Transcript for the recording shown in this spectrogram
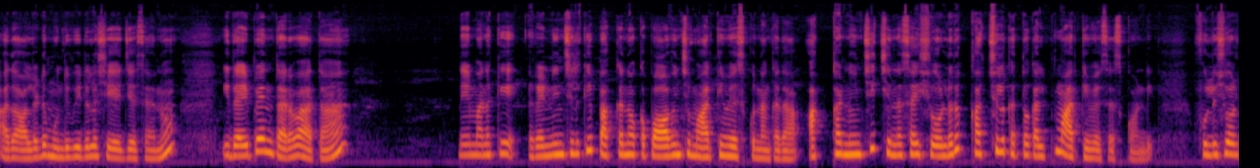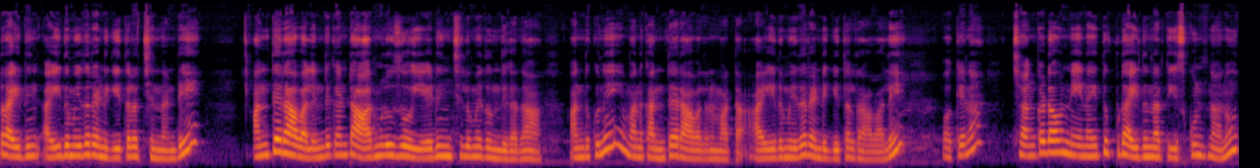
అది ఆల్రెడీ ముందు వీడియోలో షేర్ చేశాను. ఇది అయిపోయిన తర్వాత నేను మనకి రెండించులకి పక్కన ఒక పావించి మార్కింగ్ వేసుకున్నాం కదా అక్కడ నుంచి చిన్న సైజ్ షోల్డర్ ఖర్చులతో కలిపి మార్కింగ్ వేసేసుకోండి. ఫుల్ షోల్డర్ ఐదు ఐదు మీద రెండు గీతలు వచ్చిందండి. అంతే రావాలి. ఎందుకంటే ఆర్మ్ లూజ్ ఏడు ఇంచుల మీద ఉంది కదా అందుకుని మనకు అంతే రావాలన్నమాట. ఐదు మీద రెండు గీతలు రావాలి. ఓకేనా? చంక డౌన్ నేనైతే ఇప్పుడు ఐదున్నర తీసుకుంటున్నాను.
